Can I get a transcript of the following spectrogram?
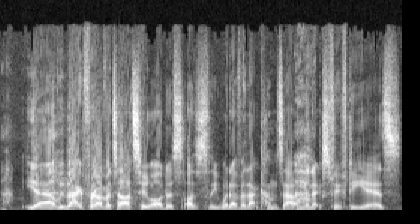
Yeah, I'll be back for Avatar too. Honest, honestly, whatever that comes out in the next fifty years.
